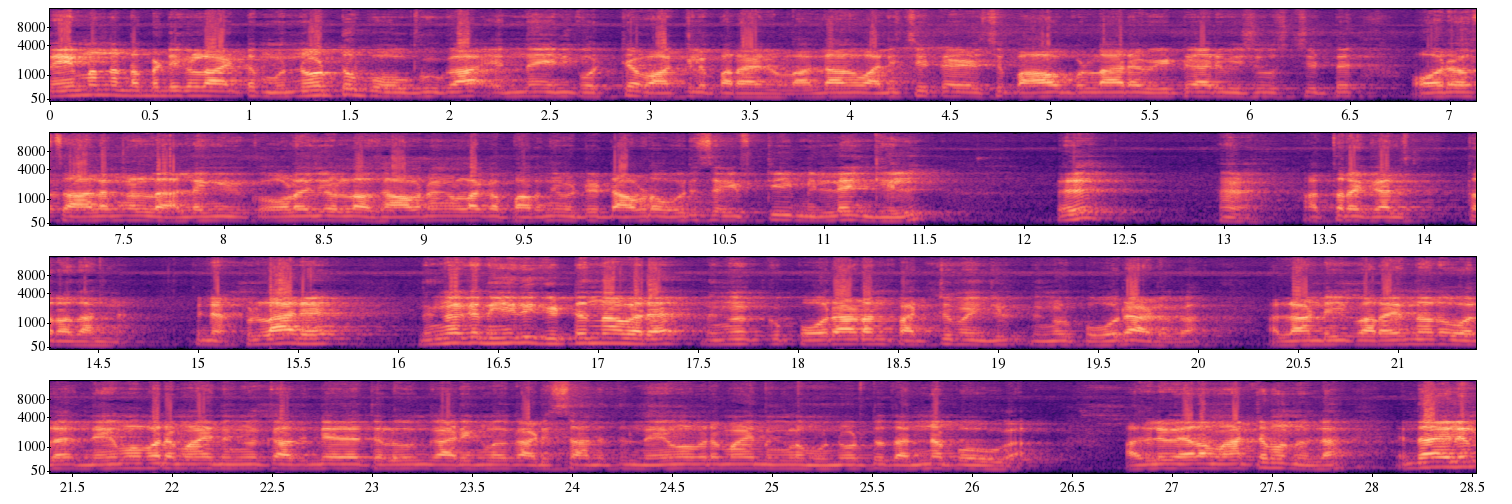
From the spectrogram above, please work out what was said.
നിയമ നടപടികളായിട്ട് മുന്നോട്ട് പോകുക എന്ന് എനിക്ക് ഒറ്റ വാക്കിൽ പറയാനുള്ളൂ. അല്ലാതെ വലിച്ചിട്ട് അഴിച്ച് പാവം പിള്ളേരെ വീട്ടുകാർ വിശ്വസിച്ചിട്ട് ഓരോ സ്ഥലങ്ങളിൽ അല്ലെങ്കിൽ കോളേജുകളിലോ സ്ഥാപനങ്ങളിലൊക്കെ പറഞ്ഞു വിട്ടിട്ട് അവിടെ ഒരു സേഫ്റ്റിയും ഇല്ലെങ്കിൽ അത്രയ്ക്ക് അത്ര തന്നെ. പിന്നെ പിള്ളേര് നിങ്ങൾക്ക് നീതി കിട്ടുന്നവരെ നിങ്ങൾക്ക് പോരാടാൻ പറ്റുമെങ്കിൽ നിങ്ങൾ പോരാടുക. അല്ലാണ്ട് ഈ പറയുന്നത് പോലെ നിയമപരമായി നിങ്ങൾക്ക് അതിന്റെതായ തെളിവും കാര്യങ്ങളൊക്കെ അടിസ്ഥാനത്തിൽ നിയമപരമായി നിങ്ങൾ മുന്നോട്ട് തന്നെ പോവുക. അതിൽ വേറെ മാറ്റമൊന്നുമില്ല. എന്തായാലും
